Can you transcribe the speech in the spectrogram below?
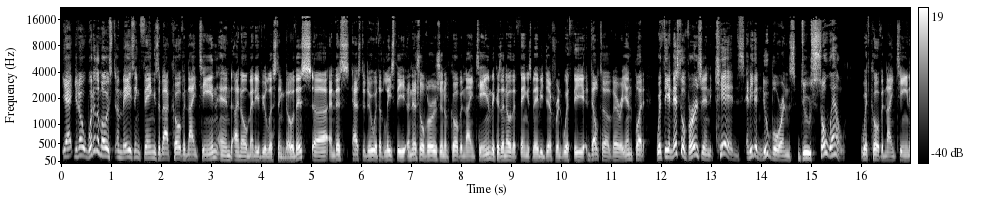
Yeah, you know, one of the most amazing things about COVID 19, and I know many of you listening know this, uh, and this has to do with at least the initial version of COVID 19, because I know that things may be different with the Delta variant, but with the initial version, kids and even newborns do so well with COVID 19,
